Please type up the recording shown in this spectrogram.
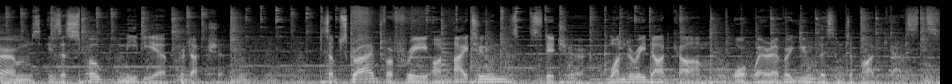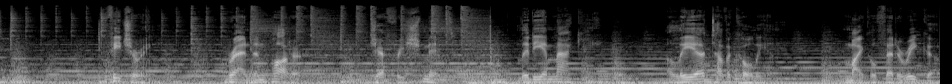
Terms is a Spoke Media production. Subscribe for free on iTunes, Stitcher, Wondery.com, or wherever you listen to podcasts. Featuring Brandon Potter, Jeffrey Schmidt, Lydia Mackey, Aaliyah Tavakolian, Michael Federico,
